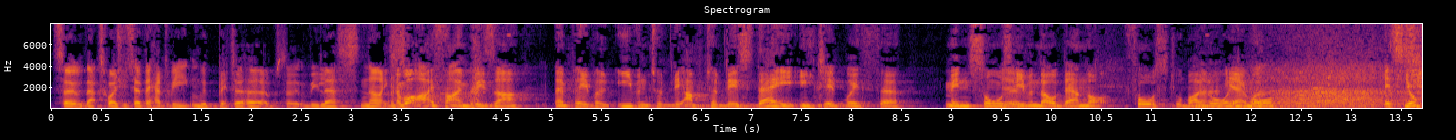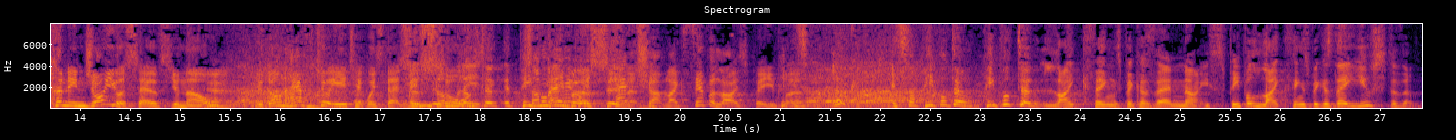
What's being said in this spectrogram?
So that's why she said they had to be eaten with bitter herbs, so it would be less nice. And what I find bizarre, that people, even to the, up to this day, eat it with uh, mint sauce, Yeah. even though they're not forced to by law Yeah, anymore. It's you can enjoy yourselves, you know. Yeah. You don't have to eat it with that mint somebody- sauce. Look, the people somebody Have it with bursts in and- ketchup, like civilized people. It's, look, it's not people don't people don't like things because they're nice. People like things because they're used to them.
